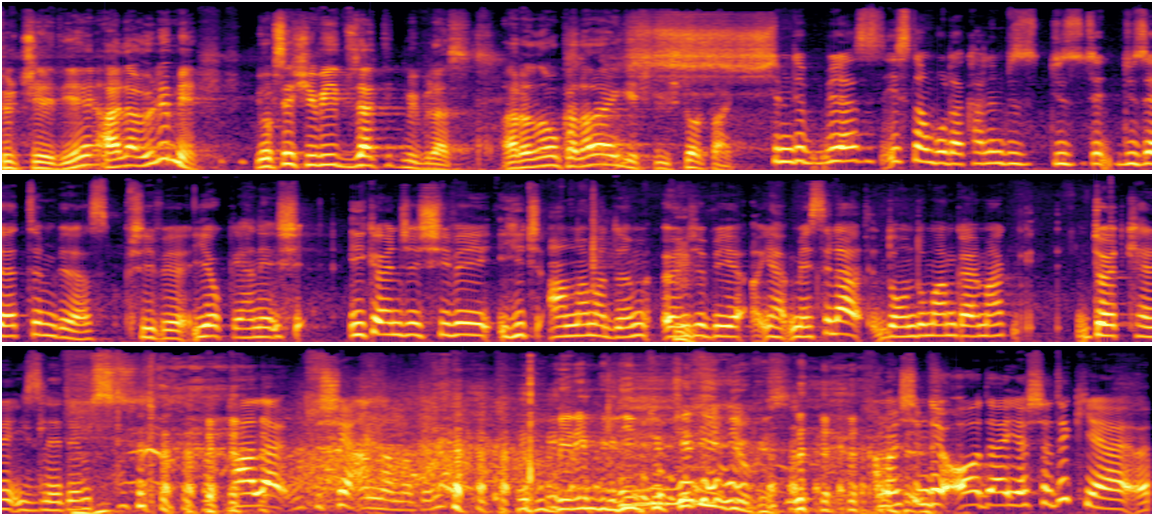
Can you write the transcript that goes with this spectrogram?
Türkçe diye. Hala öyle mi? Yoksa şiveyi düzelttik mi biraz? Aradan o kadar ay geçti 3-4 ay. Şimdi biraz İstanbul'da kaldım düz, düz, düzelttim biraz şive. Yok yani şi- ilk önce şive hiç anlamadım. Önce bir ya mesela dondurmam kaymak dört kere izledim. Hala bir şey anlamadım. Bu benim bildiğim Türkçe değil diyor kız. Ama şimdi orada yaşadık ya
